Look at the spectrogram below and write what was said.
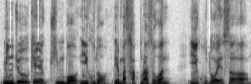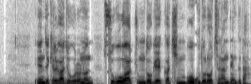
민주개혁 진보 이 구도 이른바 4 플러스 1이 구도에서 이제 결과적으로는 수구와 중도개혁과 진보 구도로 전환된 거다.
